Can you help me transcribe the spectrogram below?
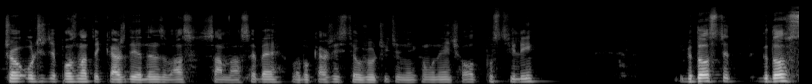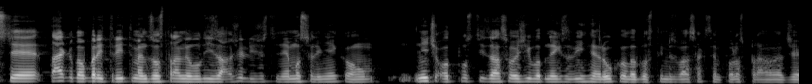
čo určite poznáte každý jeden z vás sám na sebe, lebo každý ste už určite niekomu niečo odpustili. Kto ste, kto ste tak dobrý treatment zo strany ľudí zažili, že ste nemuseli niekomu nič odpustiť za svoj život, nech zvihne ruku, lebo s tým z vás sa chcem porozprávať, že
